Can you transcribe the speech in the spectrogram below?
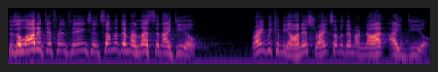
there's a lot of different things, and some of them are less than ideal, right? We can be honest, right? Some of them are not ideal.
